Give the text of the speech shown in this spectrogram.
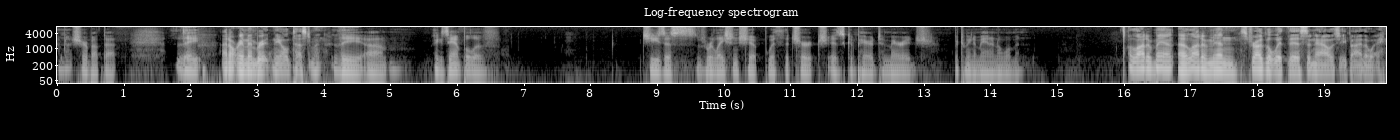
I'm not sure about that. They I don't remember it in the Old Testament. the um, example of Jesus' relationship with the church is compared to marriage between a man and a woman. A lot of men a lot of men struggle with this analogy, by the way.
